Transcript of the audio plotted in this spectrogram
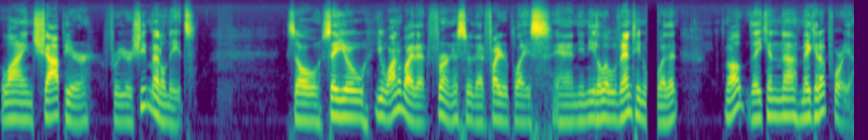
line shop here for your sheet metal needs. So, say you you want to buy that furnace or that fireplace, and you need a little venting with it. Well, they can uh, make it up for you.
